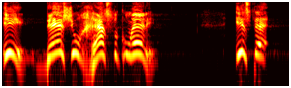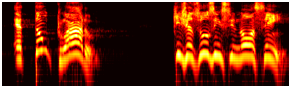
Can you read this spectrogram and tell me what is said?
e deixe o resto com ele. Isto é, é tão claro que Jesus ensinou assim:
